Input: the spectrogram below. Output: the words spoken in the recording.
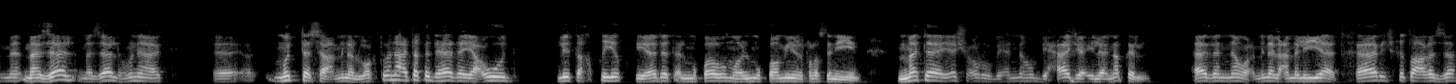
ما زال ما زال هناك متسع من الوقت وأنا أعتقد هذا يعود لتخطيط قيادة المقاومة والمقاومين الفلسطينيين. متى يشعروا بأنهم بحاجة إلى نقل هذا النوع من العمليات خارج قطاع غزة؟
